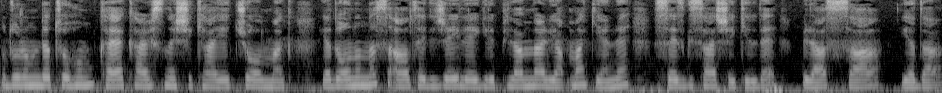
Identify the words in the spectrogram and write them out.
Bu durumda tohum kaya karşısına şikayetçi olmak ya da onu nasıl alt edeceğiyle ilgili planlar yapmak yerine sezgisel şekilde biraz sağa ya da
